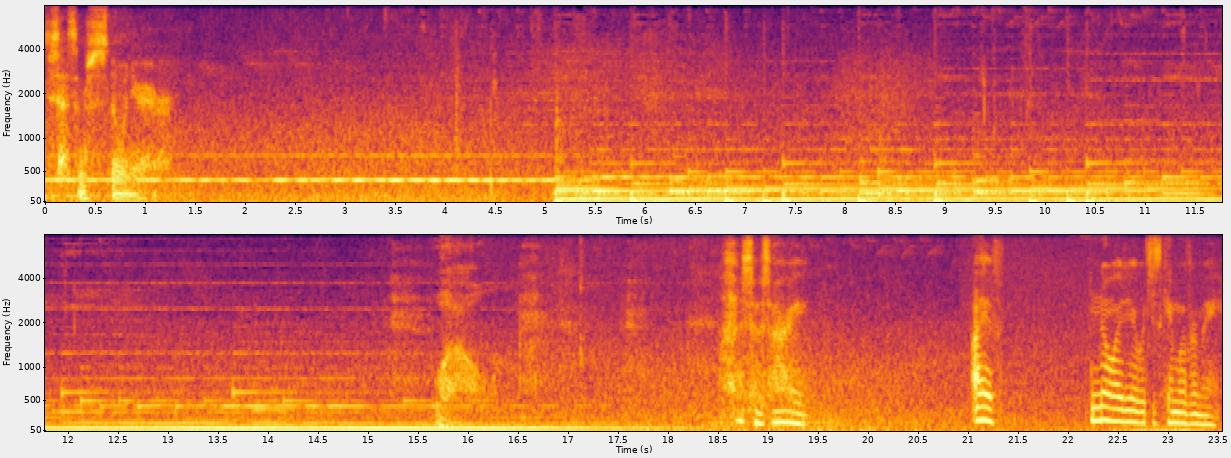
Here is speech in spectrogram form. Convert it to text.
Just had some snow in your hair. Wow. I'm so sorry. I have no idea what just came over me.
